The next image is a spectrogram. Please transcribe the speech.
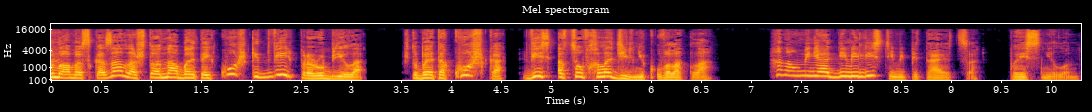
Мама сказала, что она бы этой кошке дверь прорубила, чтобы эта кошка весь отцов холодильник уволокла. Она у меня одними листьями питается, — пояснил он.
